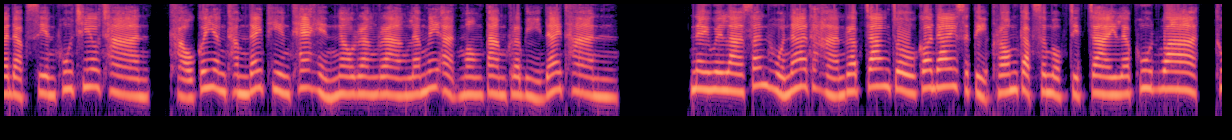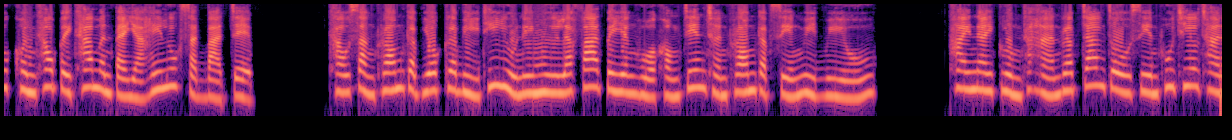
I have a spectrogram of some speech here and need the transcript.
ระดับเซียนผู้เชี่ยวชาญ เขาก็ยังทำได้เพียงแค่เห็นเงารางๆ และไม่อาจมองตามกระบี่ได้ทัน ในเวลาสั้นหัวหน้าทหารรับจ้างโจก็ได้สติพร้อมกับสงบจิตใจและพูดว่าทุกคนเข้าไปฆ่ามันแต่อย่าให้ลูกสัตว์บาดเจ็บ เขาสั่งพร้อมกับยกกระบี่ที่อยู่ในมือและฟาดไปยังหัวของเจี้ยนเฉินพร้อมกับเสียงหวีดหวิว ภายในกลุ่มทหารรับจ้างโจเซียนผู้เชี่ยวชาญ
